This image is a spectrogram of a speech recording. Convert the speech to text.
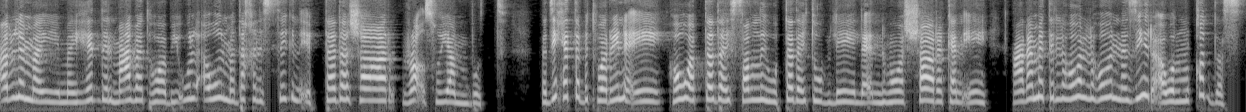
قبل ما ما يهد المعبد هو بيقول أول ما دخل السجن ابتدى شعر رأسه ينبت. فدي حتة بتورينا إيه هو ابتدى يصلي وابتدى يتوب ليه؟ لأن هو الشعر كان إيه؟ علامة اللي هو اللي هو النذير أو المقدس.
